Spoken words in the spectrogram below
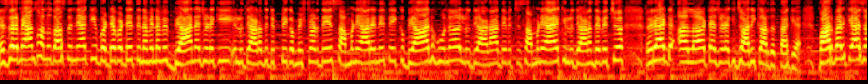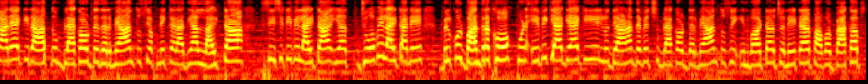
ਇਸ ਦਰਮਿਆਨ ਤੁਹਾਨੂੰ ਦੱਸ ਦਿੰਦੇ ਹਾਂ ਕਿ ਵੱਡੇ ਵੱਡੇ ਤੇ ਨਵੇਂ ਨਵੇਂ ਬਿਆਨ ਹੈ ਜਿਹੜੇ ਕਿ ਲੁਧਿਆਣਾ ਦੇ ਡਿਪਟੀ ਕਮਿਸ਼ਨਰ ਦੇ ਸਾਹਮਣੇ ਆ ਰਹੇ ਨੇ ਤੇ ਇੱਕ ਬਿਆਨ ਹੁਣ ਲੁਧਿਆਣਾ ਦੇ ਵਿੱਚ ਸਾਹਮਣੇ ਆਇਆ ਕਿ ਲੁਧਿਆਣਾ ਦੇ ਵਿੱਚ ਰੈੱਡ ਅਲਰਟ ਹੈ ਜਿਹੜਾ ਕਿ ਜਾਰੀ ਕਰ ਦਿੱਤਾ ਗਿਆ ਹੈ। ਬਾਰ-ਬਾਰ ਕਿਹਾ ਜਾ ਰਿਹਾ ਹੈ ਕਿ ਰਾਤ ਨੂੰ ਬਲੈਕਆਊਟ ਦੇ ਦਰਮਿਆਨ ਤੁਸੀਂ ਆਪਣੇ ਘਰਾਂ ਦੀਆਂ ਲਾਈਟਾਂ ਸੀਸੀਟੀਵੀ ਲਾਈਟਾਂ ਜਾਂ ਜੋ ਵੀ ਲਾਈਟਾਂ ਨੇ ਬਿਲਕੁਲ ਬੰਦ ਰੱਖੋ। ਹੁਣ ਇਹ ਵੀ ਕਿਹਾ ਗਿਆ ਹੈ ਕਿ ਲੁਧਿਆਣਾ ਦੇ ਵਿੱਚ ਬਲੈਕਆਊਟ ਦਰਮਿਆਨ ਤੁਸੀਂ ਇਨਵਰਟਰ ਜਨਰੇਟਰ ਪਾਵਰ ਬੈਕਅਪਸ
